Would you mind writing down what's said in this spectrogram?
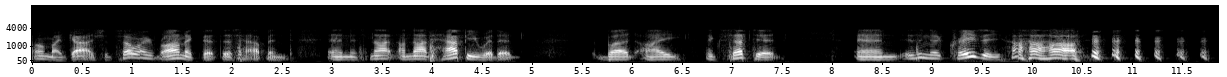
Oh my gosh, it's so ironic that this happened, and it's not. I'm not happy with it, but I accept it. And isn't it crazy? Ha ha ha.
